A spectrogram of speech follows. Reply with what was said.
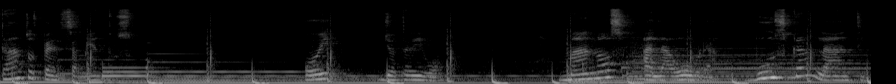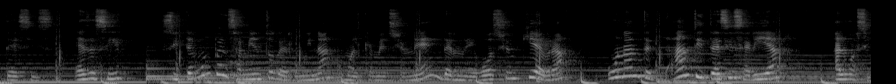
tantos pensamientos. Hoy yo te digo, manos a la obra, busca la antítesis. Es decir, si tengo un pensamiento de ruina como el que mencioné del negocio en quiebra, una antítesis sería algo así.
